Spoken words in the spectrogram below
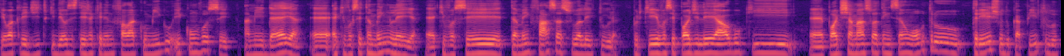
eu acredito que Deus esteja querendo falar comigo e com você. A minha ideia é, é que você também leia, é que você também faça a sua leitura, porque você pode ler algo que é, pode chamar a sua atenção, outro trecho do capítulo,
